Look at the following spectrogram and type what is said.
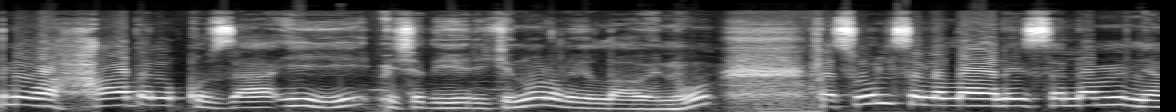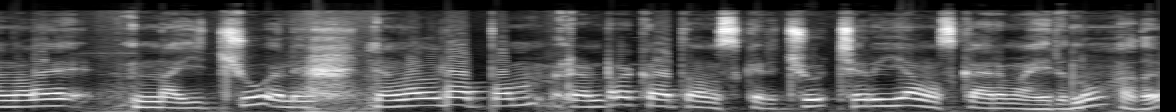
ബിൻ വഹാബ് അൽ ഖുസായി വിശദീകരിക്കുന്നു റളിയല്ലാഹു റസൂൽ സല്ലല്ലാഹു അലൈഹി വസല്ലം ഞങ്ങളെ നയിച്ചു അല്ലെങ്കിൽ ഞങ്ങളുടെ ഒപ്പം രണ്ടരക്കാലത്ത് നമസ്കരിച്ചു ചെറിയ നമസ്കാരമായിരുന്നു അത്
